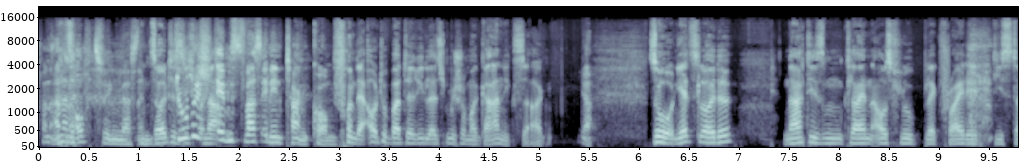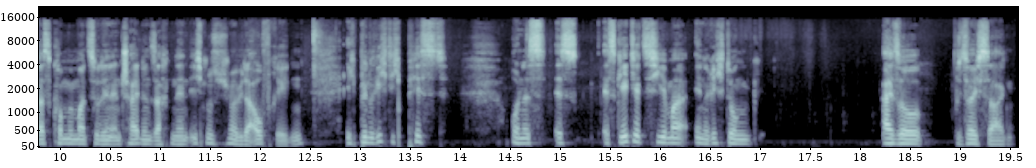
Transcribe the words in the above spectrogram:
von anderen aufzwingen lassen. man sollte du sich von der- bestimmst, was in den Tank kommt. Von der Autobatterie lasse ich mir schon mal gar nichts sagen. Ja. So, und jetzt, Leute, nach diesem kleinen Ausflug Black Friday, dies, das, kommen wir mal zu den entscheidenden Sachen, denn ich muss mich mal wieder aufregen. Ich bin richtig pisst. Und es, es, es geht jetzt hier mal in Richtung, also, wie soll ich sagen?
